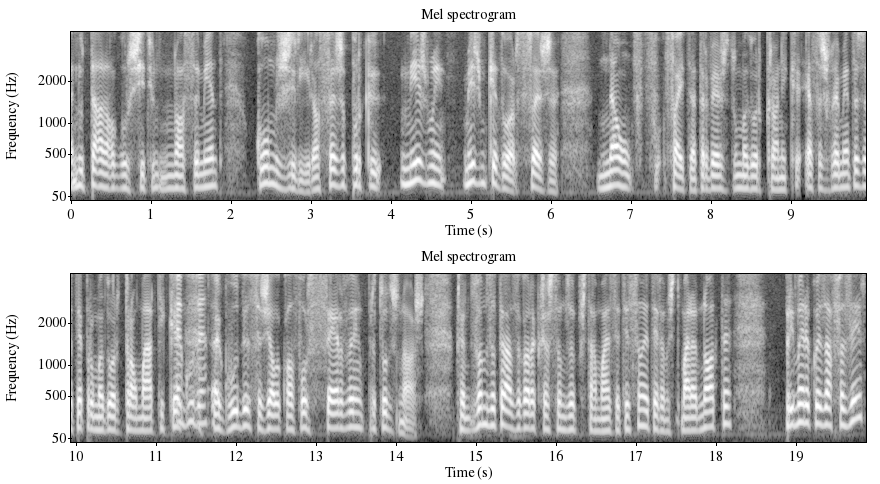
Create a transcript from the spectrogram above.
anotado em alguns sítios na nossa mente, como gerir. Ou seja, porque mesmo, em- mesmo que a dor seja não feita através de uma dor crónica, essas ferramentas, até para uma dor traumática, Aguda. aguda, seja ela qual for, servem para todos nós. Portanto, vamos atrás agora que já estamos a prestar mais atenção, até vamos tomar a nota. Primeira coisa a fazer?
